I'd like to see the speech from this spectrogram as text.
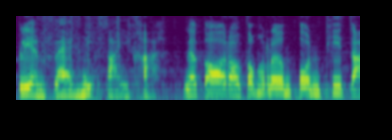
เปลี่ยนแปลงนิสัยค่ะ แล้วก็เราต้องเริ่มต้นที่จะ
